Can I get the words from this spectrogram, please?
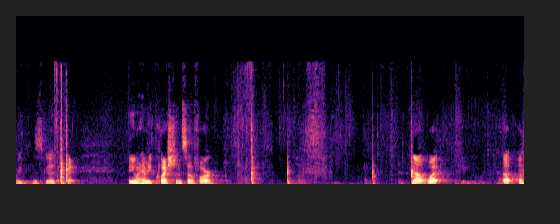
We, this is good? Okay. Anyone have any questions so far? No? What? Uh, uh,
